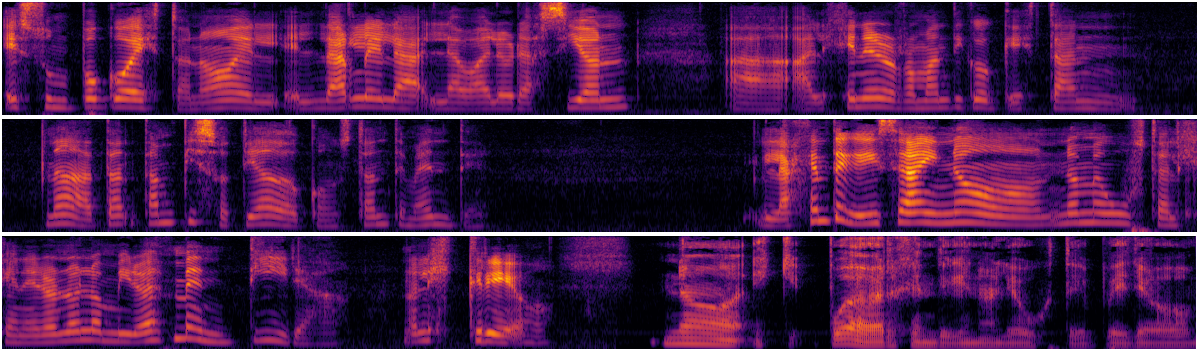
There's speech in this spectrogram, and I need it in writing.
es un poco esto, ¿no? El, darle la, valoración al género romántico que es tan, nada, tan, tan pisoteado constantemente. La gente que dice, ay, no, no me gusta el género, no lo miro, es mentira. No les creo. No, es que puede haber gente que no le guste, pero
